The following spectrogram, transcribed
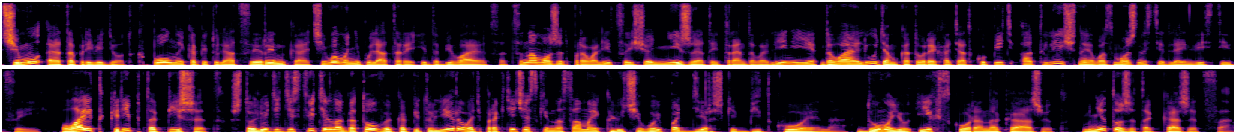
К чему это приведет? К полной капитуляции рынка, чего манипуляторы и добиваются. Цена может провалиться еще ниже этой трендовой линии, давая людям, которые хотят купить, отличные возможности для инвестиций. Light Crypto пишет, что люди действительно готовы капитулировать практически на самой ключевой поддержке биткоина. Думаю, их скоро накажут. Мне тоже так кажется.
